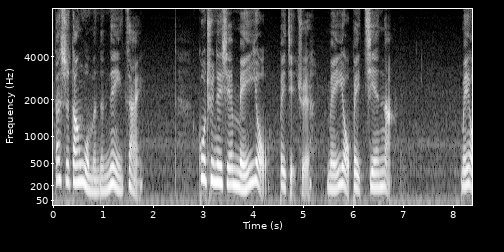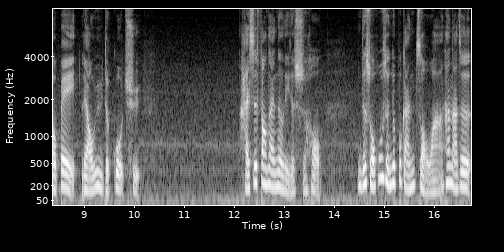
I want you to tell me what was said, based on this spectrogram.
但是，当我们的内在过去那些没有被解决、没有被接纳、没有被疗愈的过去，还是放在那里的时候，你的守护神就不敢走啊！他拿着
